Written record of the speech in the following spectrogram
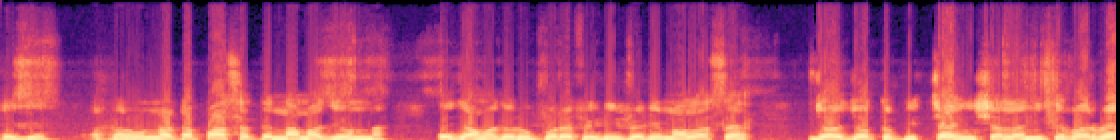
এই যে আপনার ওন্নাটা পাঁচ হাতের নামাজি ওন্না। এই যে আমাদের উপরে ফেডি ফেডি মাল আছে। য- যত পিচ্ছা ইনশাল্লাহ নিতে পারবে।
